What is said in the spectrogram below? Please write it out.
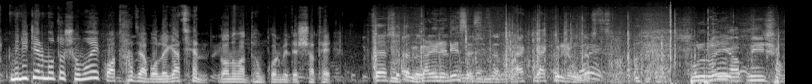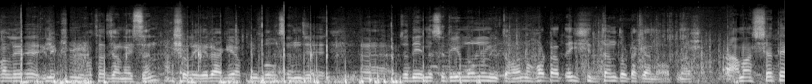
এক মিনিটের মতো সময়ে কথা যা বলে গেছেন গণমাধ্যম কর্মীদের সাথে। গাড়ি রেডি আছে? এক এক মিনিটের মধ্যে। ফুল ভাই আপনি সকালে ইলেকশনের কথা জানাইছেন। আসলে এর আগে আপনি বলছেন যে যদি এনএসসি থেকে মনোনীত হন হঠাৎ এই সিদ্ধান্তটা কেন আপনার? আমার সাথে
